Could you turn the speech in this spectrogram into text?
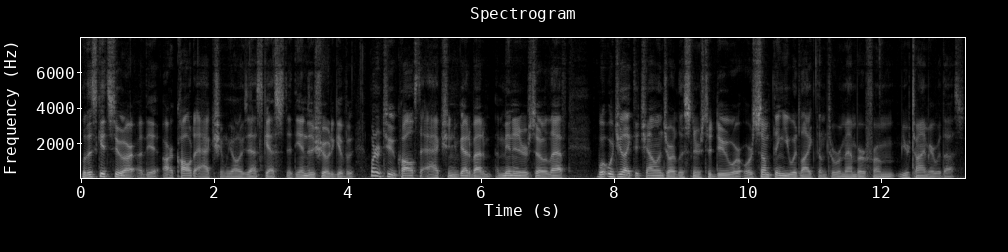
Well, this gets to our the, our call to action. We always ask guests at the end of the show to give a, one or two calls to action. You've got about a, a minute or so left. What would you like to challenge our listeners to do, or, or something you would like them to remember from your time here with us?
